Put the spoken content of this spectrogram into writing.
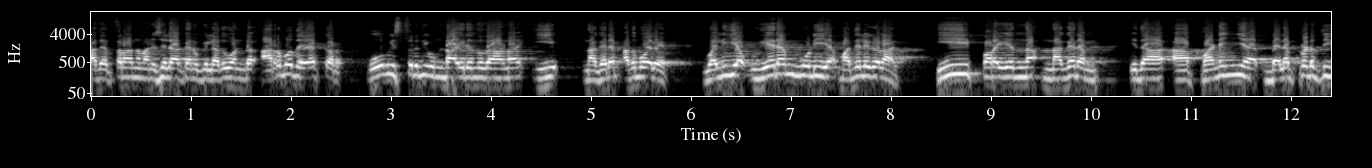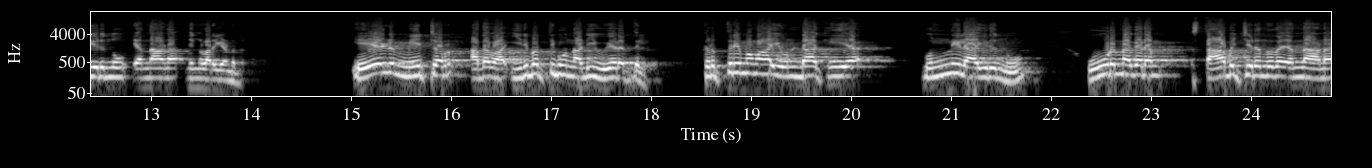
അത് എത്ര എന്ന് മനസ്സിലാക്കാനൊക്കില്ല. അതുകൊണ്ട് അറുപത് ഏക്കർ ഭൂവിസ്തൃതി ഉണ്ടായിരുന്നതാണ് ഈ നഗരം. അതുപോലെ വലിയ ഉയരം കൂടിയ മതിലുകളാൽ ഈ പറയുന്ന നഗരം ഇതാ പണിഞ്ഞ് ബലപ്പെടുത്തിയിരുന്നു എന്നാണ് നിങ്ങൾ അറിയേണ്ടത് ഏഴ് മീറ്റർ അഥവാ ഇരുപത്തിമൂന്ന് അടി ഉയരത്തിൽ കൃത്രിമമായി ഉണ്ടാക്കിയ കുന്നിലായിരുന്നു ഊർ നഗരം സ്ഥാപിച്ചിരുന്നത് എന്നാണ്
